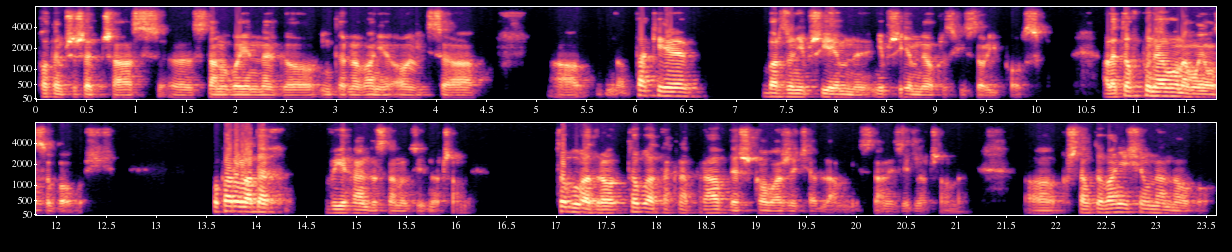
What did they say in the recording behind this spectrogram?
Potem przyszedł czas e, stanu wojennego, internowanie ojca. No, takie bardzo nieprzyjemny, nieprzyjemny okres w historii Polski ale to wpłynęło na moją osobowość. Po paru latach wyjechałem do Stanów Zjednoczonych. To była, to była tak naprawdę szkoła życia dla mnie, Stany Zjednoczone. Kształtowanie się na nowo,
